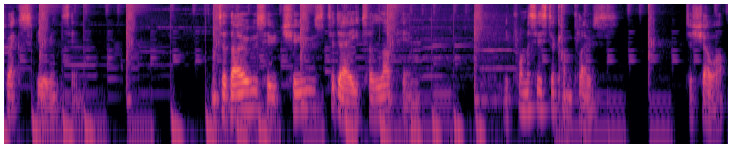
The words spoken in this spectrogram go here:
to experience him. And to those who choose today to love him, he promises to come close, to show up.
